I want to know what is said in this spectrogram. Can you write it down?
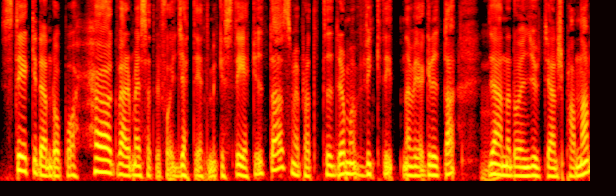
Steker den då på hög värme så att vi får jätte- jättemycket stekyta som jag pratat tidigare om är viktigt när vi gör gryta. Gärna då en gjutjärnspanna.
